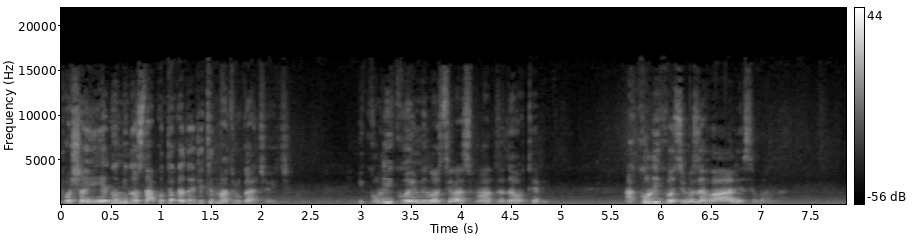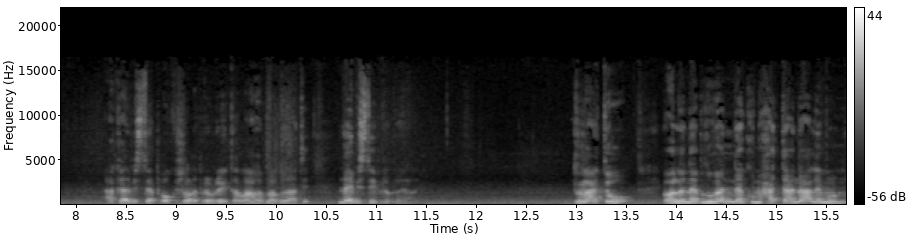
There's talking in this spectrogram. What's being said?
pošalje jednu milost, nakon toga dođe trma druga čovječ. I koliko je milost Allah subhanahu da dao tebi? A koliko si mu zahvalio se vama? A kad biste pokušali prebrojiti Allahove blagodati, ne biste ih prebrojali. Gledajte ovo. Vala nebluvennekum hatta na'lemu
